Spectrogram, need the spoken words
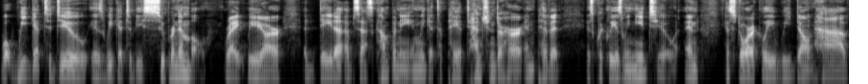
What we get to do is we get to be super nimble right? We are a data obsessed company and we get to pay attention to her and pivot as quickly as we need to. And historically, we don't have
